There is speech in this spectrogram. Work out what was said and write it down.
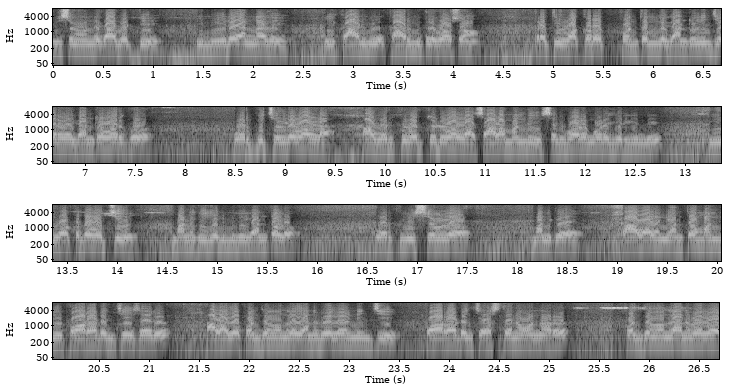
విషయం ఉంది కాబట్టి ఈ మేడే అన్నది ఈ కార్మి కార్మికుల కోసం ప్రతి ఒక్కరూ పంతొమ్మిది గంటల నుంచి ఇరవై గంటల వరకు వర్క్ చేయడం వల్ల ఆ వర్క్ ఒత్తిడి వల్ల చాలామంది చనిపోవడం కూడా జరిగింది. ఈ ఒకటో వచ్చి మనకి ఎనిమిది గంటలు వర్క్ విషయంలో మనకి కావాలని ఎంతోమంది పోరాటం చేశారు. అలాగే పంతొమ్మిది వందల ఎనభైలో నుంచి పోరాటం చేస్తూనే ఉన్నారు. పంతొమ్మిది వందల ఎనభైలో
